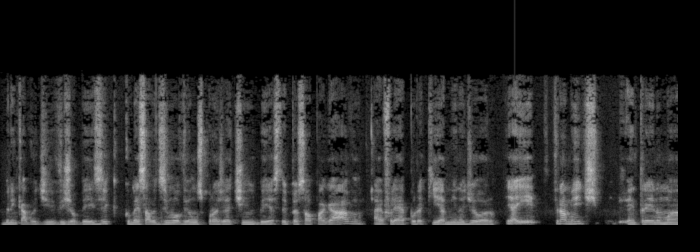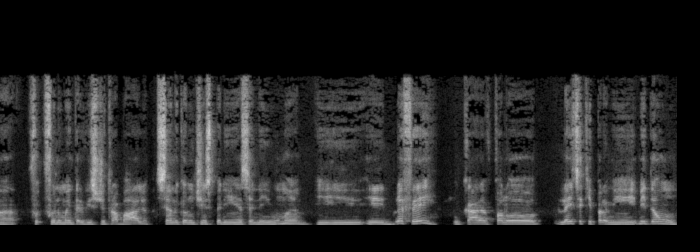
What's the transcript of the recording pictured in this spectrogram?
brincava de Visual Basic, começava a desenvolver uns projetinhos besta e o pessoal pagava. Aí eu falei, é por aqui a mina de ouro. E aí, finalmente, entrei numa, fui, numa entrevista de trabalho, sendo que eu não tinha experiência nenhuma e, e blefei. O cara falou, lê isso aqui para mim, e me deu um,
